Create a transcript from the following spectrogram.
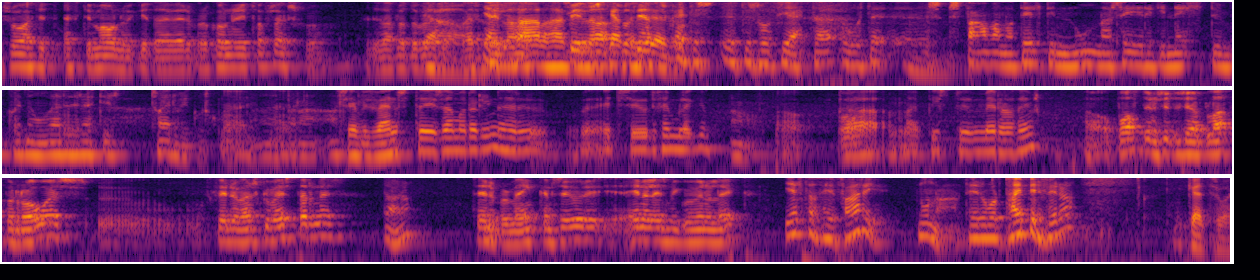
svo eftir, eftir mánu geta þið verið bara komin í top 6 sko. Þetta er það flott að Já, verða já, að spila, það er það sem spila er svo þétt við sko. þetta er, þetta er svo þétt að eh, staðan á deildin núna segir ekki neitt um hvernig hún verður eftir tvær vikur sko. Er Sheffield Wednesday í sama reglunni þeir eru eitt sigur í fimm leikjum. Og, það, maður býst við meira á þeim sko. Já, og bóttunum sýttur sig að Blackburn Rovers uh, fyrir vensku meistarnir þeir eru bara með engan sigur í eina leið sem ekki búið að vinna leik. Ég held að þeir fari núna. Þeir eru voru tæpir fyrra Getur svo.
